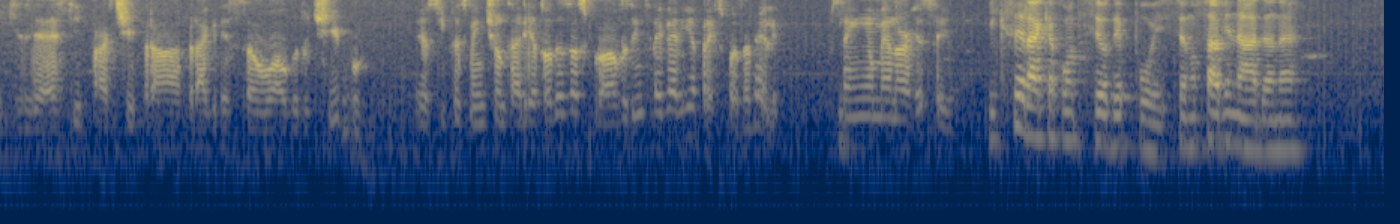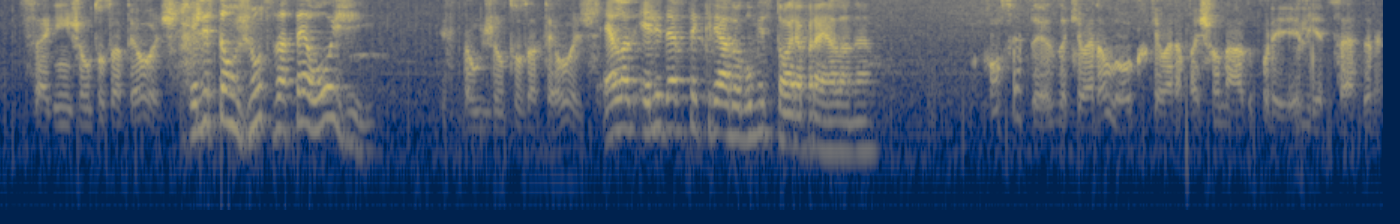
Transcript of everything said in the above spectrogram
e quisesse partir pra, pra agressão ou algo do tipo, eu simplesmente juntaria todas as provas e entregaria pra esposa dele, sem o menor receio. E o que será que aconteceu depois? Você não sabe nada, né? Seguem juntos até hoje. Eles estão juntos até hoje? Estão juntos até hoje. Ela, ele deve ter criado alguma história para ela, né? Com certeza, que eu era louco, que eu era apaixonado por ele, etc.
